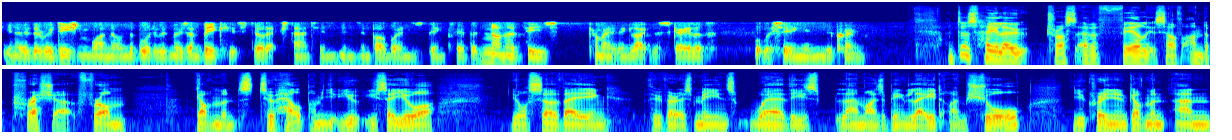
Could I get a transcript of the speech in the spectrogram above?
you know the Rhodesian one on the border with Mozambique is still extant in, in Zimbabwe and is being cleared, but none of these come anything like the scale of what we're seeing in Ukraine. And does Halo Trust ever feel itself under pressure from governments to help? I mean, you, you say you are you're surveying through various means where these landmines are being laid. I'm sure the Ukrainian government and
